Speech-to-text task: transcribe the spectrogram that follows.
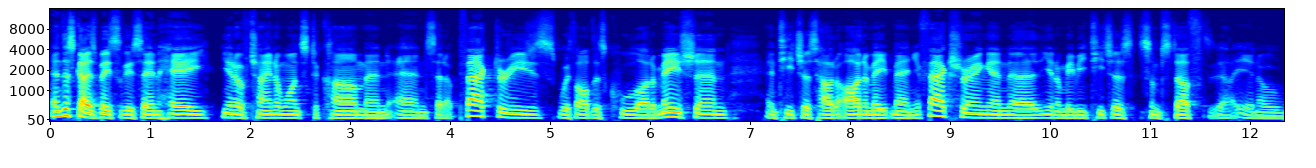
And this guy's basically saying, hey, you know, if China wants to come and, and set up factories with all this cool automation and teach us how to automate manufacturing and, uh, you know, maybe teach us some stuff, uh, you know,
